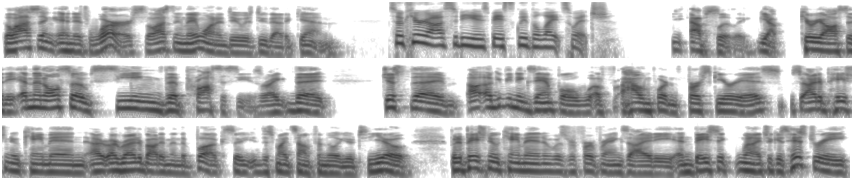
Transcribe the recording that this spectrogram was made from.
the last thing and it's worse the last thing they want to do is do that again so curiosity is basically the light switch Absolutely. Yeah. Curiosity. And then also seeing the processes, right? The just the I'll, I'll, give you an example of how important first gear is. So I had a patient who came in. I, I write about him in the book, so this might sound familiar to you. But a patient who came in and was referred for anxiety, and basic when I took his history,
